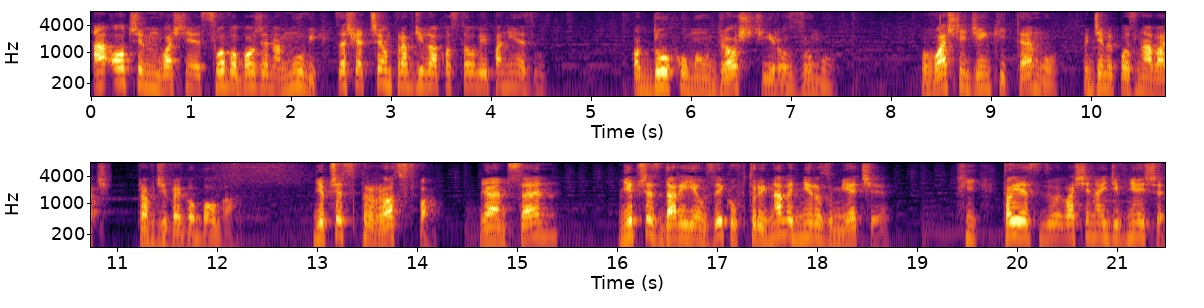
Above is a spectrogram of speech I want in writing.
A o czym właśnie Słowo Boże nam mówi, zaświadczają prawdziwi apostołowie Pan Jezus. O duchu mądrości i rozumu. Bo właśnie dzięki temu będziemy poznawać prawdziwego Boga. Nie przez proroctwa. Miałem sen, nie przez dary języków, których nawet nie rozumiecie. I to jest właśnie najdziwniejsze.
